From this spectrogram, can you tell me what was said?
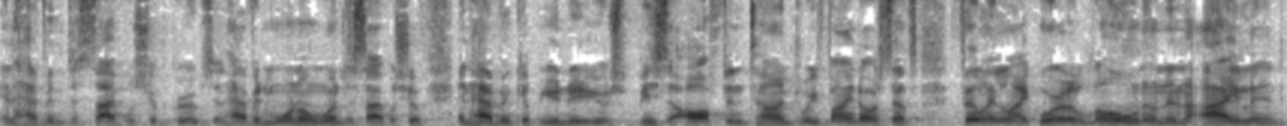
and having discipleship groups and having one on one discipleship and having community groups. Because oftentimes we find ourselves feeling like we're alone on an island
